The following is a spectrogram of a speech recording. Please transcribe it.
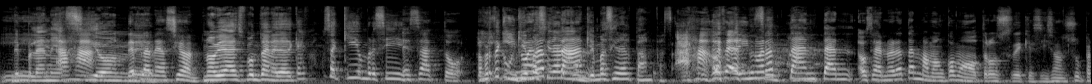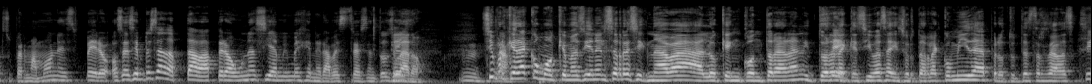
Y- De planeación. ajá, de, planeación. No había espontaneidad de que "Ay, vamos aquí, hombre, sí. Exacto. Aparte, Y- ¿con, y quién no vas a ir al, ¿con quién vas a ir al Pampas? Ajá, o sea, y no Sí. era tan, tan, o sea, no era tan mamón como otros de que sí son súper, súper mamones, pero, o sea, siempre se adaptaba, pero aún así a mí me generaba estrés. Entonces, Claro. Mm, Sí, porque no. era como que más bien él se resignaba a lo que encontraran y tú eras Sí. la que sí ibas a disfrutar la comida, pero tú te estresabas. Sí,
